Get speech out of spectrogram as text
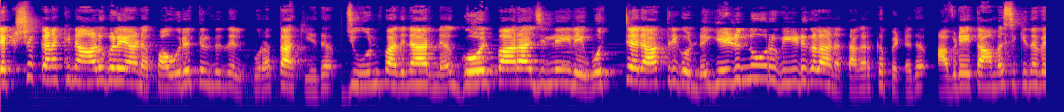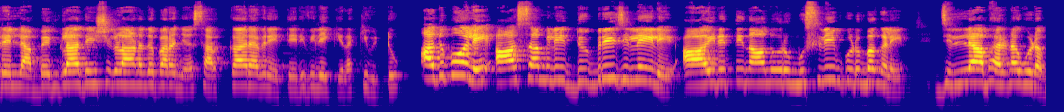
ലക്ഷക്കണക്കിന് ആളുകളെയാണ് പൗരത്തിൽ നിന്ന് പുറത്താക്കിയത്. ജൂൺ പതിനാറിന് ഗോൽപാറ ജില്ലയിലെ ഒറ്റ രാത്രി കൊണ്ട് എഴുന്നൂറ് വീടുകളാണ് തകർക്കപ്പെട്ടത്. അവിടെ താമസിക്കുന്നവരെല്ലാം ബംഗ്ലാദേശികളാണെന്ന് പറഞ്ഞ് സർക്കാർ അവരെ തെരുവിലേക്ക് ഇറക്കി വിട്ടു അതുപോലെ ആസാമിലെ ദുബ്രി ജില്ലയിലെ ആയിരത്തി നാനൂറ് മുസ്ലിം കുടുംബങ്ങളെ ജില്ലാ ഭരണകൂടം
